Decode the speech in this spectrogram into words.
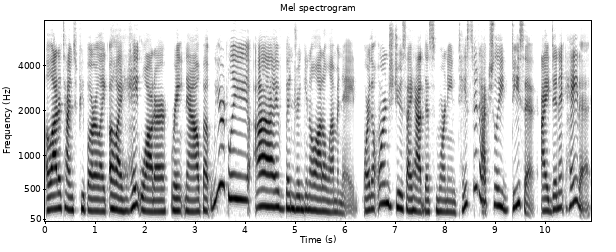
a lot of times people are like, oh, I hate water right now. But weirdly, I've been drinking a lot of lemonade. Or the orange juice I had this morning tasted actually decent. I didn't hate it.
